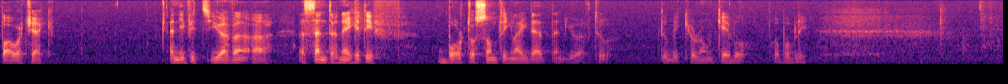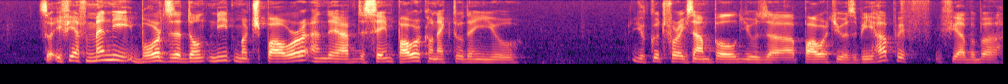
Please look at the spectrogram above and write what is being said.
power jack. And if it's, you have a, a center negative board or something like that, then you have to, to make your own cable, probably. So if you have many boards that don't need much power and they have the same power connector, then you you could, for example, use a powered USB hub. If, if you have a,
